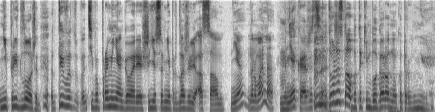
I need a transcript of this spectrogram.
Не предложит. Ты вот, типа, про меня говоришь, если бы мне предложили, а сам? Не? Нормально? Мне кажется... Тоже стал бы таким благородным, который... Нет.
